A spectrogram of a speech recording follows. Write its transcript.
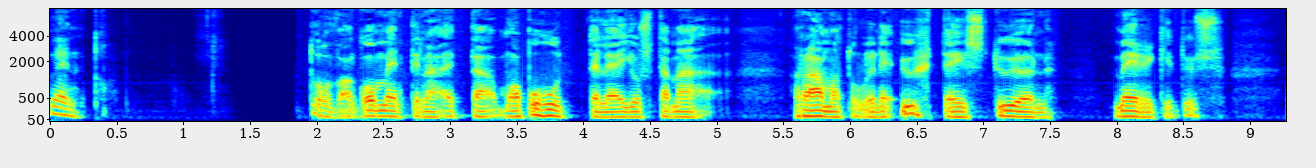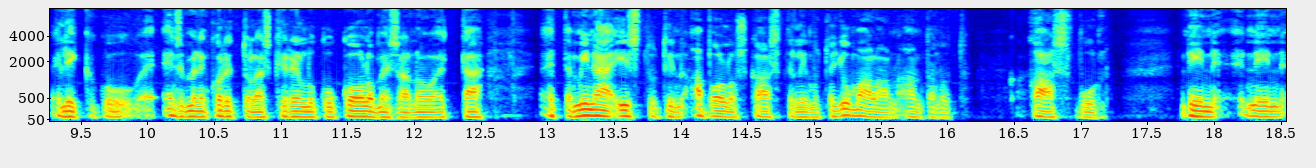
lento. Tuon vaan kommenttina, että mua puhuttelee just tämä raamatullinen yhteistyön merkitys. Eli kun ensimmäinen korittolaiskirjan luku kolme sanoo, että – että minä istutin Apollos kasteli, mutta Jumala on antanut kasvun. Niin, niin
